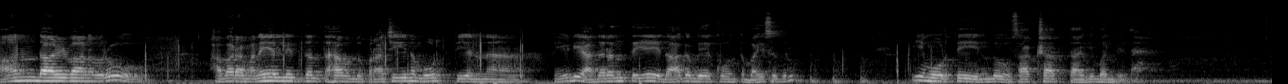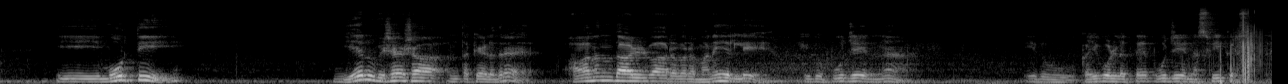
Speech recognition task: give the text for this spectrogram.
ಆನಂದಾಳ್ವಾನವರು ಅವರ ಮನೆಯಲ್ಲಿದ್ದಂತಹ ಒಂದು ಪ್ರಾಚೀನ ಮೂರ್ತಿಯನ್ನು ನೀಡಿ ಅದರಂತೆಯೇ ಇದಾಗಬೇಕು ಅಂತ ಬಯಸಿದ್ರು ಈ ಮೂರ್ತಿ ಇಂದು ಸಾಕ್ಷಾತ್ತಾಗಿ ಬಂದಿದೆ. ಈ ಮೂರ್ತಿ ಏನು ವಿಶೇಷ ಅಂತ ಕೇಳಿದ್ರೆ ಆನಂದಾಳ್ವಾರವರ ಮನೆಯಲ್ಲಿ ಇದು ಪೂಜೆಯನ್ನು ಇದು ಕೈಗೊಳ್ಳುತ್ತೆ, ಪೂಜೆಯನ್ನು ಸ್ವೀಕರಿಸುತ್ತೆ.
